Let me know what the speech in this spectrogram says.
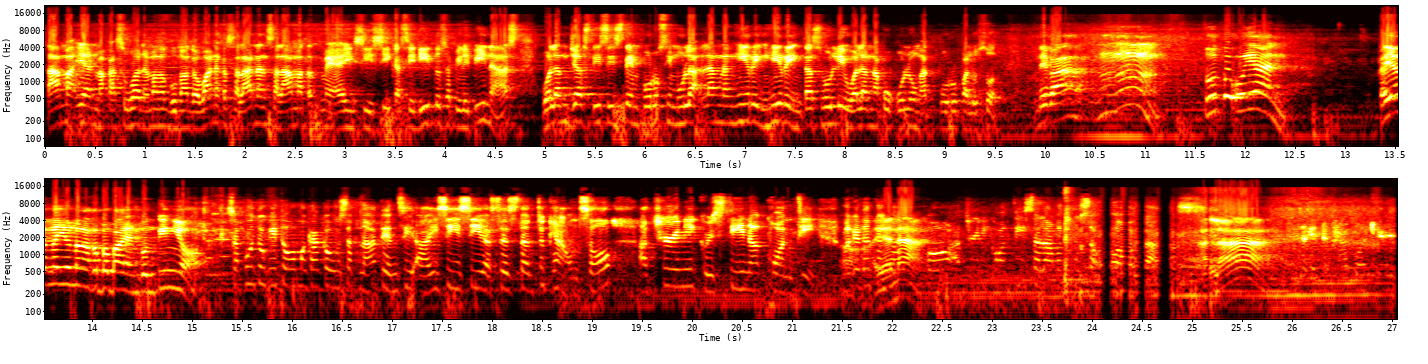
tama yan, makasuhan ang mga gumagawa ng kasalanan. Salamat at may ICC kasi dito sa Pilipinas, walang justice system, puro simula lang ng hearing-hearing, tas huli walang nakukulong at puro palusot. Di ba? Mm, totoo yan. Kaya ngayon mga kababayan, continue. Sa puntong ito, magkakausap natin si ICC Assistant to Counsel, Attorney Christina Conti. Magandang Oh, ayan na. po, Attorney Conti. Salamat po sa oras. Ala, Attorney,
